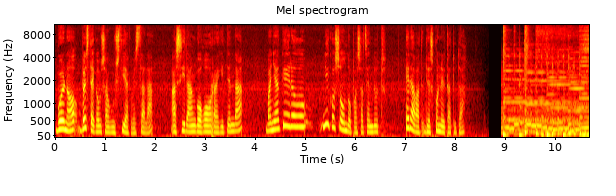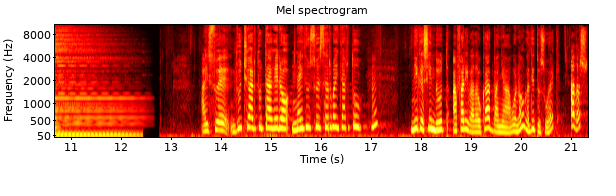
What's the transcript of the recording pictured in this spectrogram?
Bueno, beste gauza guztiak bezala. Hasieran gogorra egiten da, baina gero nik oso ondo pasatzen dut. Era bat deskonektatuta. Aizue, dutxa hartuta gero nahi duzu zerbait hartu? Hm? Nik ezin dut afari badaukat, baina, bueno, gelditu zuek. Ados,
